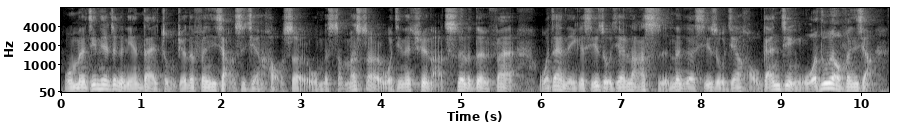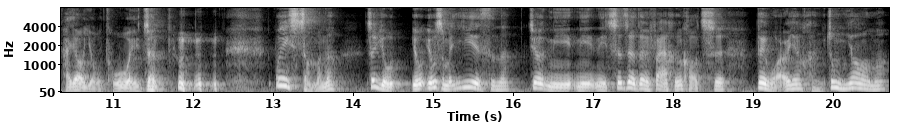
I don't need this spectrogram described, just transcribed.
我们今天这个年代总觉得分享是件好事儿。我们什么事儿？我今天去哪吃了顿饭？我在哪个洗手间拉屎？那个洗手间好干净，我都要分享，还要有图为证。为什么呢？这有有有什么意思呢？就你你你吃这顿饭很好吃，对我而言很重要吗？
